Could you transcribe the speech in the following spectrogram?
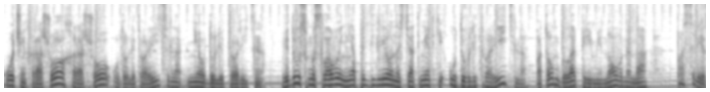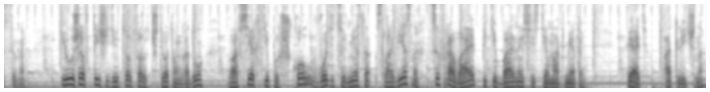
очень хорошо, хорошо, удовлетворительно, неудовлетворительно. Ввиду смысловой неопределенности отметки удовлетворительно потом была переименована на посредственно. И уже в 1944 году во всех типах школ вводится вместо словесных цифровая пятибальная система отметок. 5 – отлично,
